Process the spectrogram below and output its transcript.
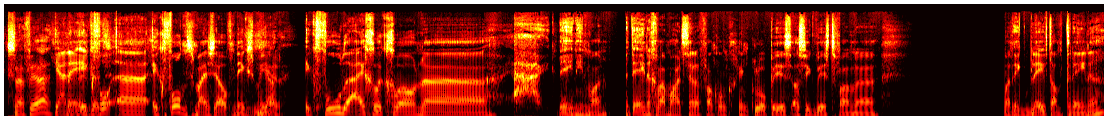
Snap je? Ja, nee, ik, vo, uh, ik vond mijzelf niks meer. Ja. Ik voelde eigenlijk gewoon... Uh, ja, ik weet niet, man. Het enige waar mijn hart sneller van kon, ging kloppen is als ik wist van... Uh, want ik bleef dan trainen.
